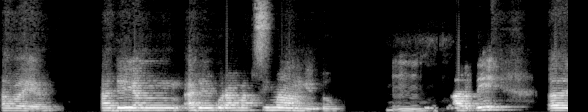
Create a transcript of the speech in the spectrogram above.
apa ya, ada yang ada yang kurang maksimal gitu Mm. Arti uh,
